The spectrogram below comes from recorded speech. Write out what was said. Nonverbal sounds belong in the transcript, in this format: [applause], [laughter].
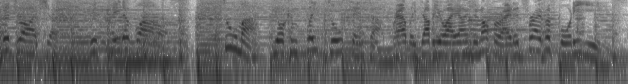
The Drive Show with Peter Vlahos. Toolmart, your complete tool centre. Proudly WA owned and operated for over 40 years.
